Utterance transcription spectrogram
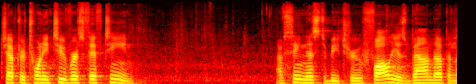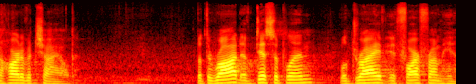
Chapter 22, verse 15. I've seen this to be true. Folly is bound up in the heart of a child, but the rod of discipline will drive it far from him.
